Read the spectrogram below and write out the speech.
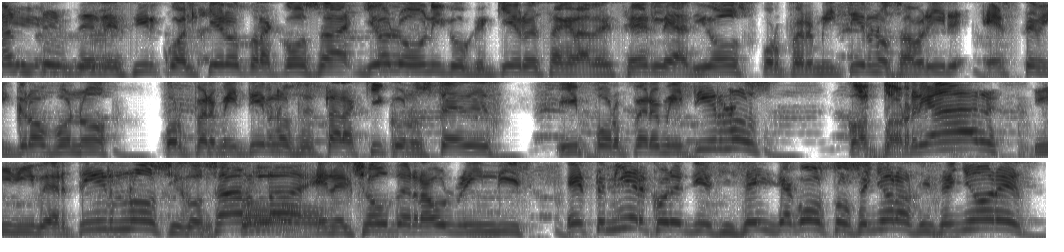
antes de decir cualquier otra cosa, yo lo único que quiero es agradecerle a Dios por permitirnos abrir este micrófono, por permitirnos estar aquí con ustedes y por permitirnos cotorrear y divertirnos y gozarla en el show de Raúl Brindis este miércoles 16 de agosto, señoras y señores.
